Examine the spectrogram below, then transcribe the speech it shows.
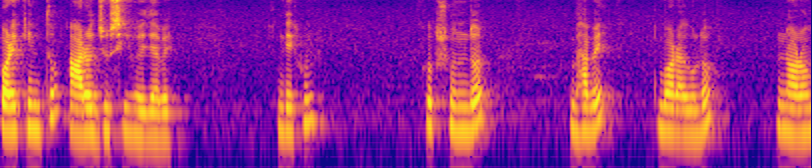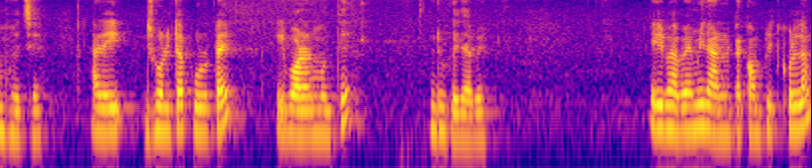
পরে কিন্তু আরও জুসি হয়ে যাবে। দেখুন, খুব সুন্দরভাবে বড়াগুলো নরম হয়েছে। আর এই ঝোলটা পুরোটাই এই বড়ার মধ্যে ঢুকে যাবে। এইভাবে আমি রান্নাটা কমপ্লিট করলাম।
